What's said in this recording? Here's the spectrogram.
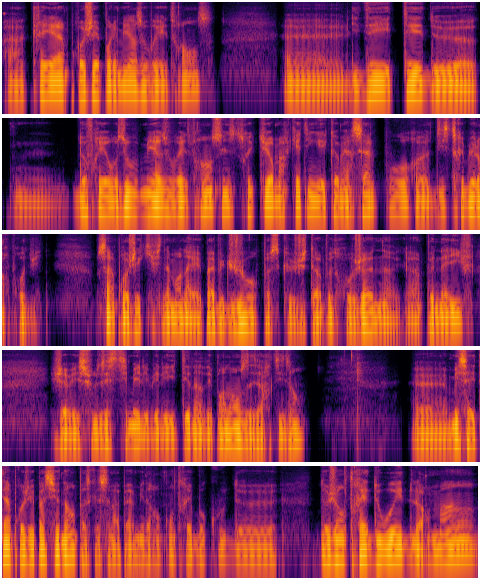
à créer un projet pour les meilleurs ouvriers de France. L'idée était de d'offrir aux meilleurs ouvriers de France une structure marketing et commerciale pour distribuer leurs produits. C'est un projet qui finalement n'avait pas vu le jour parce que j'étais un peu trop jeune, un peu naïf. J'avais sous-estimé les velléités d'indépendance des artisans. Euh, mais ça a été un projet passionnant parce que ça m'a permis de rencontrer beaucoup de, de gens très doués de leurs mains,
